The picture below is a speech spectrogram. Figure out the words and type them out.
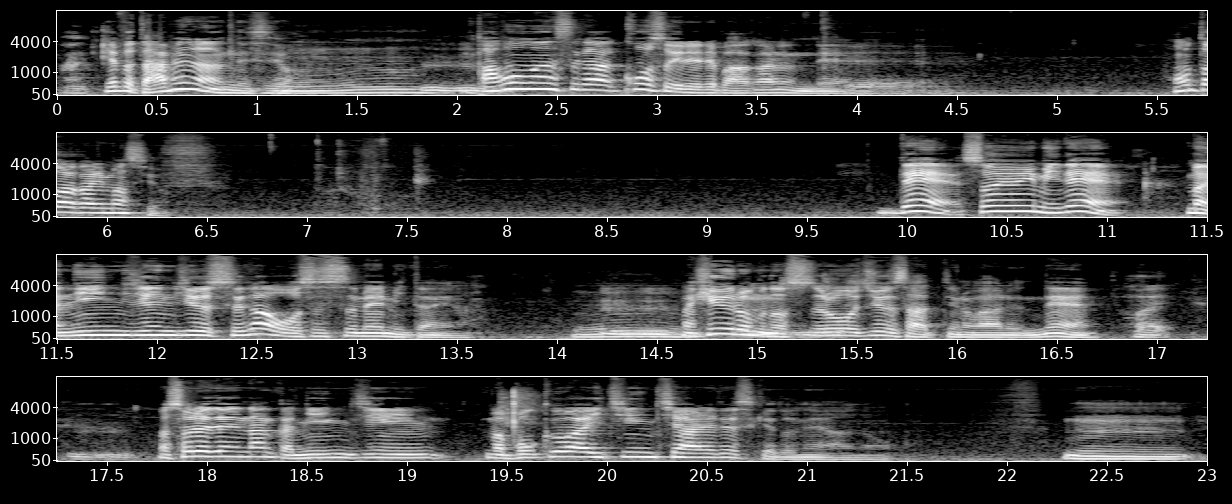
はいやっぱダメなんですよ、パフォーマンスが酵素入れれば上がるんで。え本当上がりますよでそういう意味でまあ人参ジュースがおすすめみたいな、まあ、ヒューロムのスロージューサーっていうのがあるんで、はい。うんまあ、それでなんか人参、まあ、僕は1日あれですけどねあのうーん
